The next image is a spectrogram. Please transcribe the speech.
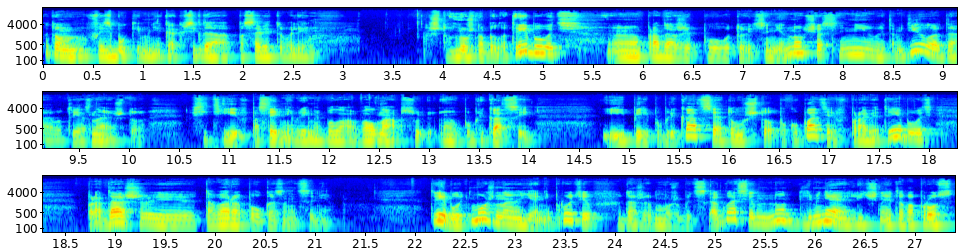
Потом в Фейсбуке мне, как всегда, посоветовали, что нужно было требовать э, продажи по той цене. Но сейчас не в этом дело. Да, вот я знаю, что в сети в последнее время была волна э, публикаций и перепубликаций о том, что покупатель вправе требовать продажи товара по указанной цене. Требовать можно, я не против, даже, может быть, согласен, но для меня лично это вопрос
